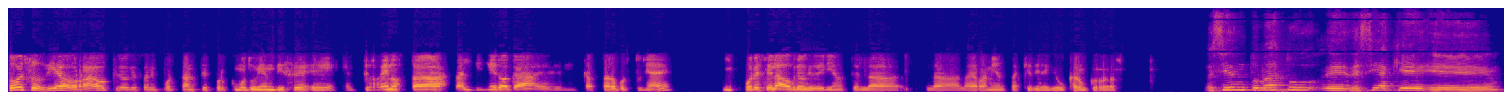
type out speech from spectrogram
todos esos días ahorrados creo que son importantes porque, como tú bien dices, eh, el terreno está, está el dinero acá, en captar oportunidades, y por ese lado creo que deberían ser las la, la herramientas que tiene que buscar un corredor. Recién, Tomás, tú eh, decías que eh,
